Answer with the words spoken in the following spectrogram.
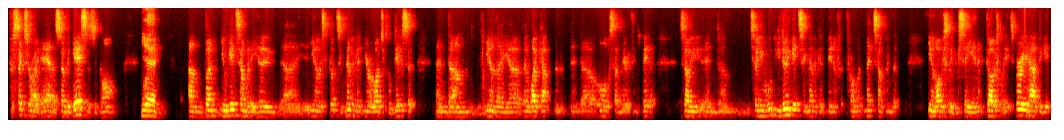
for six or eight hours, so the gases are gone. Yeah. Um, but you'll get somebody who uh, you know has got significant neurological deficit, and um, you know they uh, they wake up and, and uh, all of a sudden everything's better. So and um, so you you do get significant benefit from it, and that's something that you know obviously we see anecdotally. It's very hard to get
